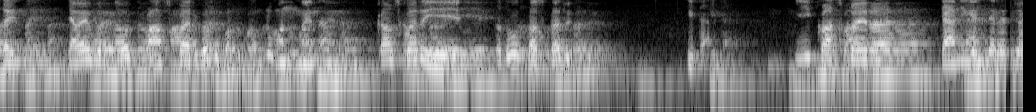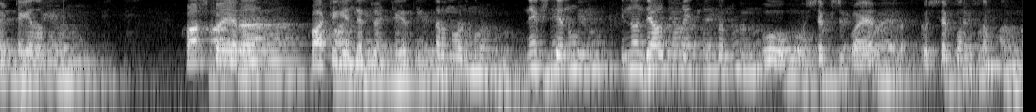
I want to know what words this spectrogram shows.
ಸೈನ್ ಯಾವ್ಯಾವ ಬರ್ತಾವ? ಕಾಸ್ ಸ್ಕ್ವೇರ್ ಅಂದ್ರೆ one minus cos square A ಅಥವಾ ಕಾಸ್ ಸ್ಕ್ವೇರ್ ಈ ಕಾಸ್ ಸ್ಕ್ವೇರ್ ಟ್ಯಾನಿಗೆ ಎಲ್ಲರ ಜಾಯಿಂಟ್ ಆಗ್ಯದ ಎಲ್ಲರ ಜಾಯಿಂಟ್ ಆಗ್ಯದ ಈ ತರ ನೋಡ್ಬೋದು. ನೆಕ್ಸ್ಟ್ ಏನು? ಇನ್ನೊಂದ್ ಯಾವ್ದು ಸೈನ್ಸ್ ಓ ಕ್ವಶಕ್ ಸ್ಕ್ವಯರ್ ಕ್ವಶಕ್ ಒಂದು ಸಂಬಂಧ.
